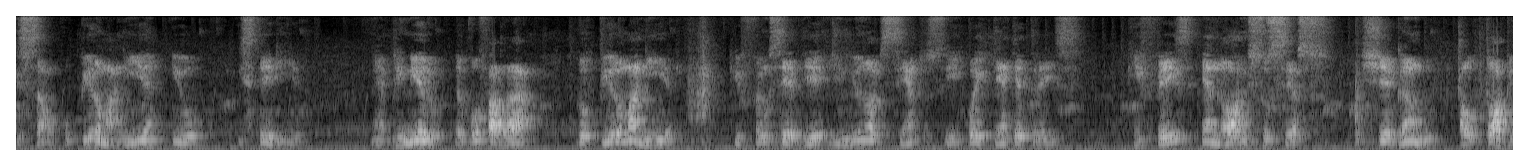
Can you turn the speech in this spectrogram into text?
que são o Piromania e o Histeria. Né? Primeiro eu vou falar do Piromania, que foi um CD de 1983, que fez enorme sucesso, chegando ao top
